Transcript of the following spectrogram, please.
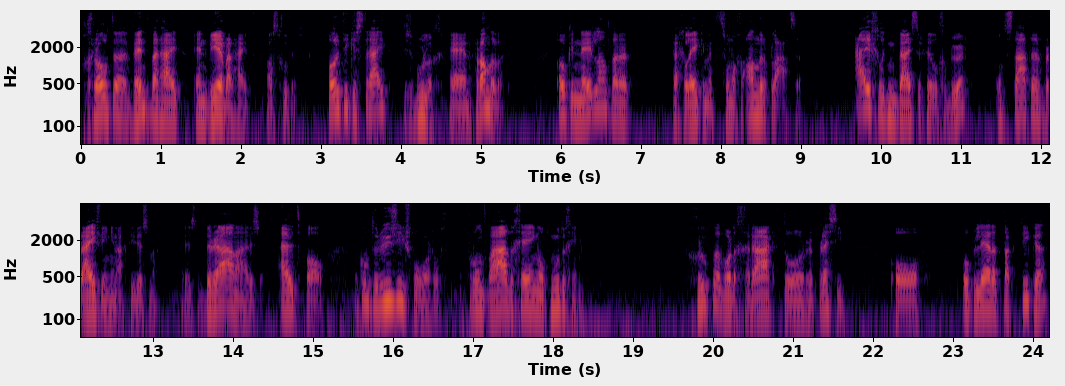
grote wendbaarheid en weerbaarheid, als het goed is. Politieke strijd is woelig en veranderlijk. Ook in Nederland, waar er vergeleken met sommige andere plaatsen eigenlijk niet bijster veel gebeurt, ontstaat er wrijving in activisme. Er is drama, er is uitval. Er komt ruzie voort of verontwaardiging, ontmoediging. Groepen worden geraakt door repressie of populaire tactieken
